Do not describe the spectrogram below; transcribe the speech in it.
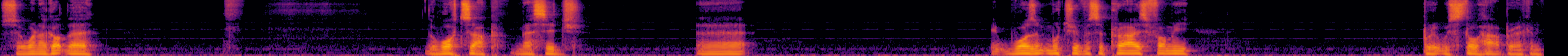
So when I got the the WhatsApp message, uh, it wasn't much of a surprise for me, but it was still heartbreaking.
